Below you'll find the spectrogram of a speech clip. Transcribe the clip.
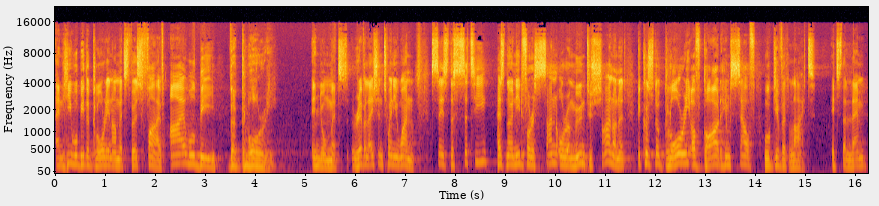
And he will be the glory in our midst. Verse 5 I will be the glory in your midst. Revelation 21 says, The city has no need for a sun or a moon to shine on it because the glory of God Himself will give it light. It's the lamp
